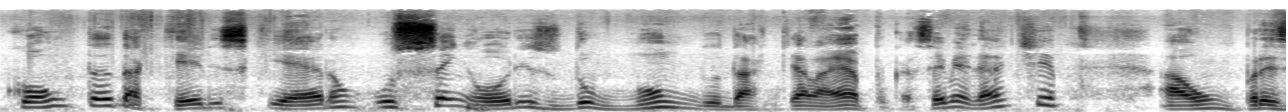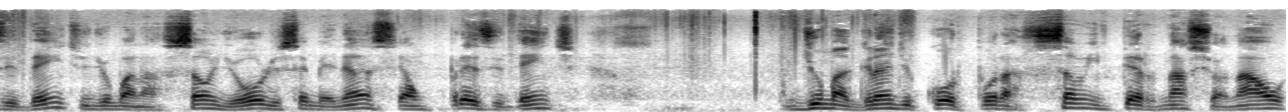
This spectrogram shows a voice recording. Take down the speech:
conta daqueles que eram os senhores do mundo daquela época, semelhante a um presidente de uma nação de hoje, semelhante a um presidente de uma grande corporação internacional,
